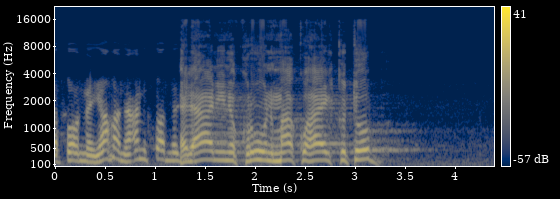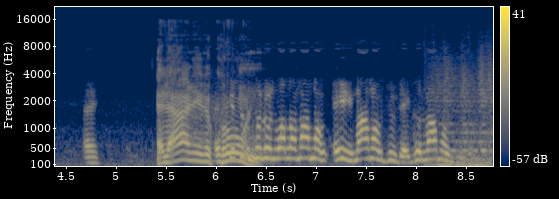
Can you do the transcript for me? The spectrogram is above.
اعطونا إياها نعم أستاذ الآن ينكرون ماكو هاي الكتب؟ أي. الآن ينكرون يقولون والله ما موجود اي ما موجودة يقول ما موجودة.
